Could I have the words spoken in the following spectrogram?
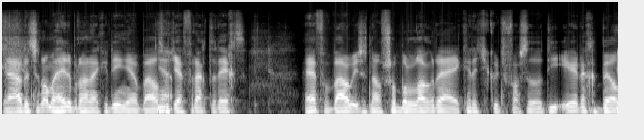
Ja, dat zijn allemaal hele belangrijke dingen. Ja. Want jij vraagt terecht, hè, van waarom is het nou zo belangrijk hè, dat je kunt vaststellen dat die eerder gebeld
